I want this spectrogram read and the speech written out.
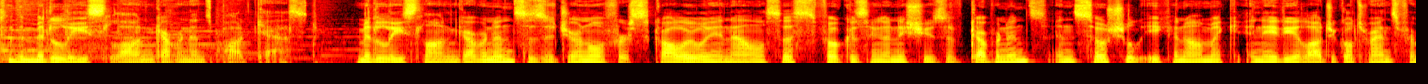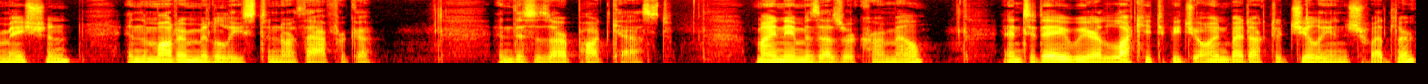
Welcome to the Middle East Law and Governance podcast. Middle East Law and Governance is a journal for scholarly analysis focusing on issues of governance and social, economic, and ideological transformation in the modern Middle East and North Africa. And this is our podcast. My name is Ezra Carmel, and today we are lucky to be joined by Dr. Jillian Schwedler,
